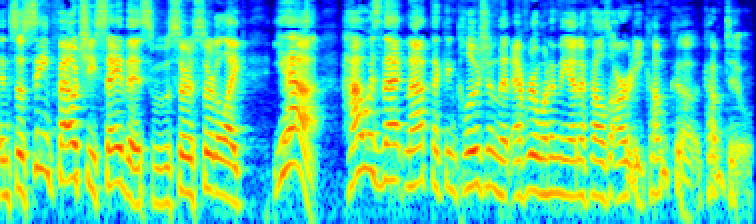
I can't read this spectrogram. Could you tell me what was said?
And so seeing Fauci say this was sort of sort of like, yeah, how is that not the conclusion that everyone in the NFL's already come co- come to?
